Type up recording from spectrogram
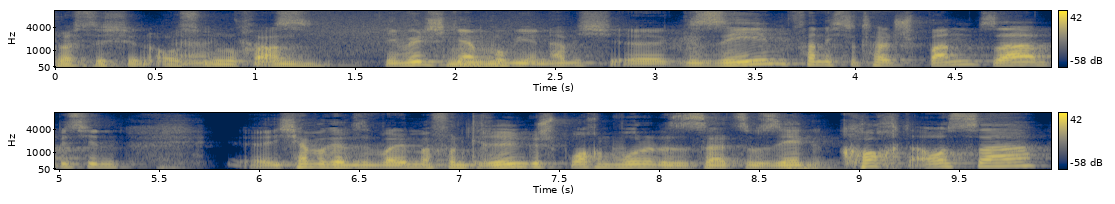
röste ich den außen Ja, noch an. Den würde ich Mhm. gern probieren. Habe ich äh, gesehen, fand ich total spannend. Sah ein bisschen, äh, ich habe, gerade- weil immer von Grillen gesprochen wurde, dass es halt so sehr gekocht aussah.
